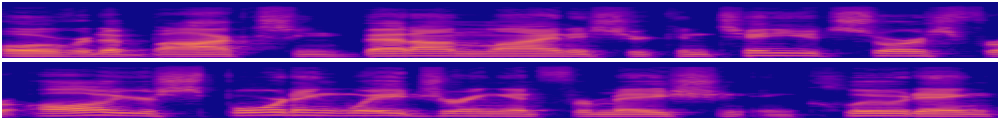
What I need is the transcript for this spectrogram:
over to boxing. Bet online is your continued source for all your sporting wagering information, including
